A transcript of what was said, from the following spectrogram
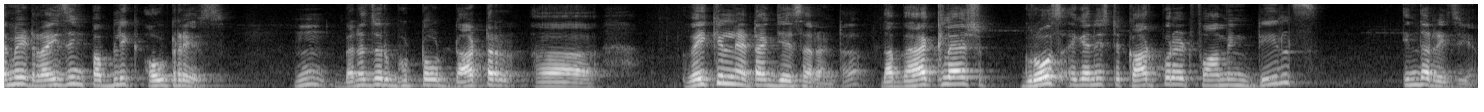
amid rising public outrage Benazir Bhutto daughter వెహికల్ని అటాక్ చేశారంట. The backlash grows against corporate farming deals in the region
